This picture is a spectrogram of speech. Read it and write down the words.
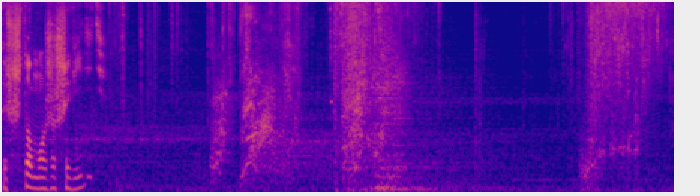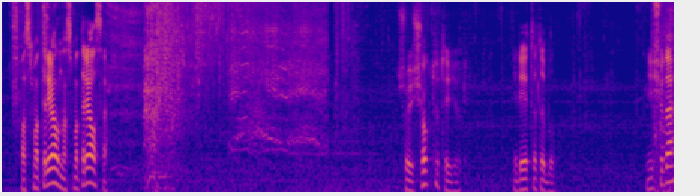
Ты что, можешь видеть? Посмотрел, насмотрелся. Что, еще кто-то идет? Или это ты был? Не сюда?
